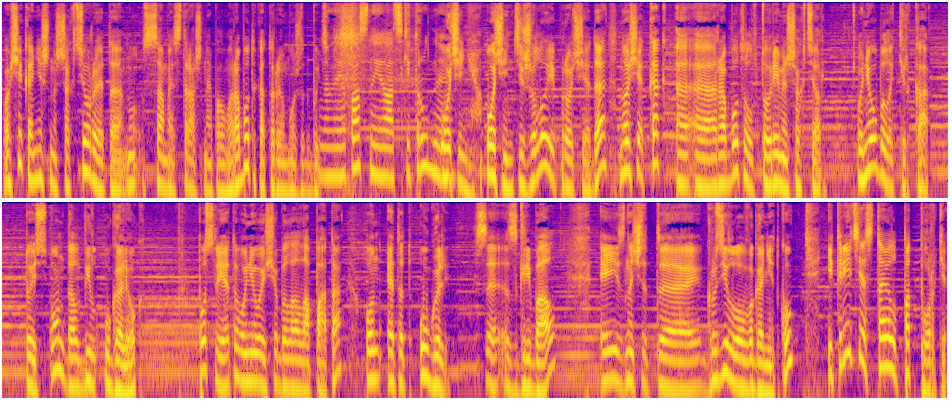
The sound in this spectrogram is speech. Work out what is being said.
вообще, конечно, шахтеры это ну, самая страшная, по-моему, работа, которая может быть. Она и опасная, и адски трудная. Очень, очень тяжело и прочее, да? Но вообще, как э, э, работал в то время шахтер? У него была кирка, то есть он долбил уголек. После этого у него еще была лопата. Он этот уголь сгребал и, значит, э, грузил его в вагонетку. И третье ставил подпорки.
